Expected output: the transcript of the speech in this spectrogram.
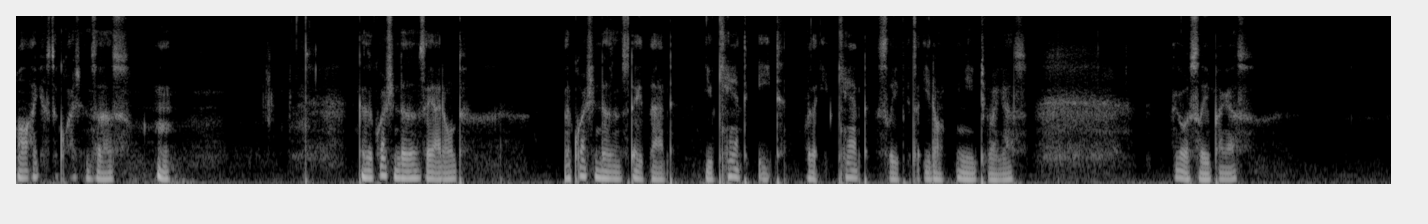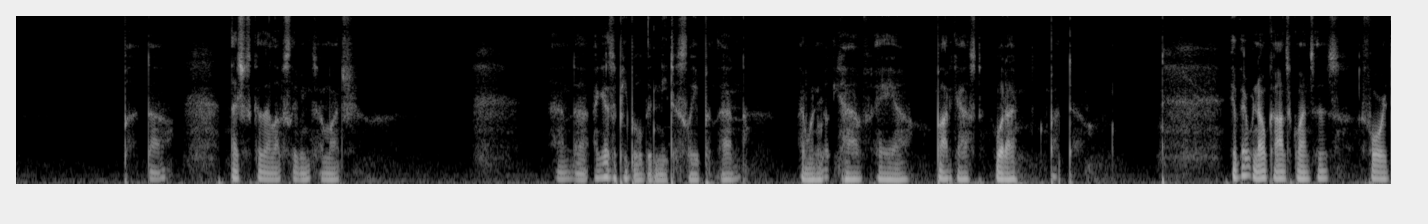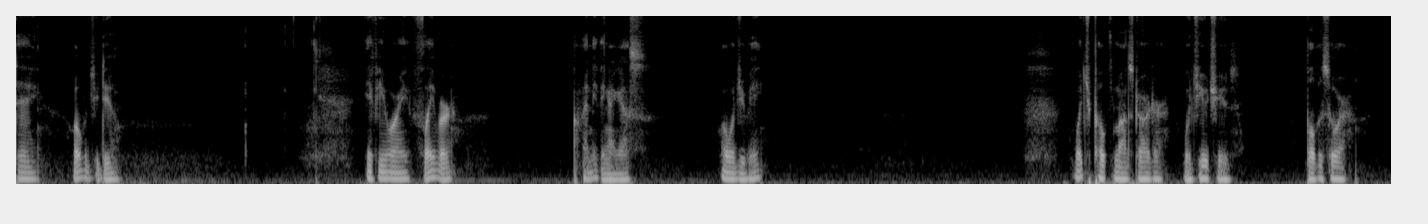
well, I guess the question says, hmm, because the question doesn't say I don't. The question doesn't state that you can't eat or that you can't sleep. It's that you don't need to, I guess. I go to sleep, I guess. But uh, that's just because I love sleeping so much. And uh, I guess if people didn't need to sleep, then I wouldn't really have a uh, podcast, would I? But uh, if there were no consequences for a day, what would you do? If you were a flavor of anything, I guess, what would you be? Which Pokemon starter would you choose? Bulbasaur,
